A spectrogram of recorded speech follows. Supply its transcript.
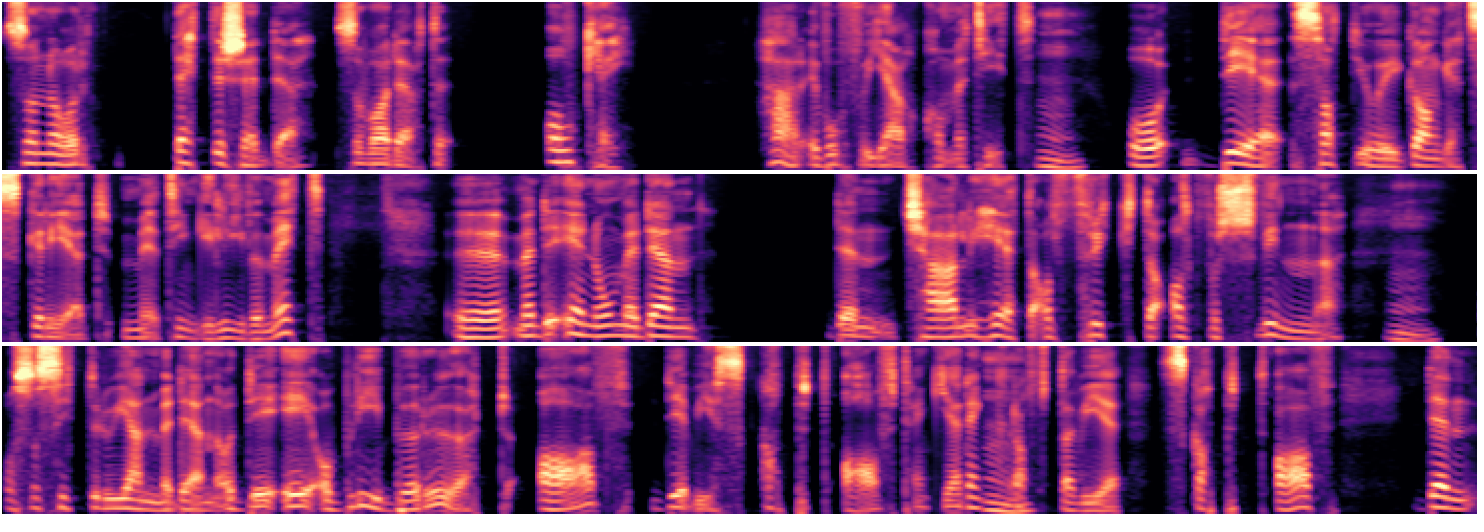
Så når dette skjedde, så var det at OK, her er hvorfor jeg har kommet hit. Og det satte jo i gang et skred med ting i livet mitt. Uh, men det er noe med den, den kjærligheten, alt frykta, alt forsvinner. Og så sitter du igjen med den. Og det er å bli berørt av det vi er skapt av, tenker jeg. Den krafta vi er skapt av. Den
